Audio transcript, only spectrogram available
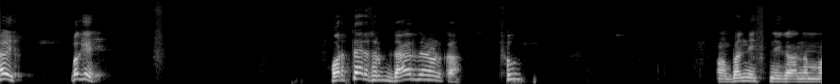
ಹೈ ಬಗ್ಗೆ ಹೊರ್ತಾರೆ, ಸ್ವಲ್ಪ ಜಾಗ್ರತೆ ನೋಡ್ಕ. ಥೂ. ಬನ್ನಿ, ಈಗ ನಮ್ಮ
